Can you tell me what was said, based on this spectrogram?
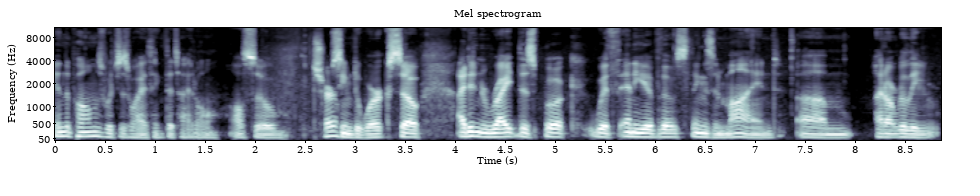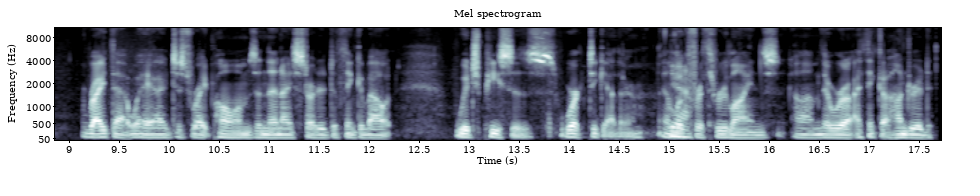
in the poems, which is why I think the title also Sure. seemed to work. So I didn't write this book with any of those things in mind. Um, I don't really write that way. I just write poems, and then I started to think about which pieces work together and Yeah. look for through lines. Um, there were, I think, a hundred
